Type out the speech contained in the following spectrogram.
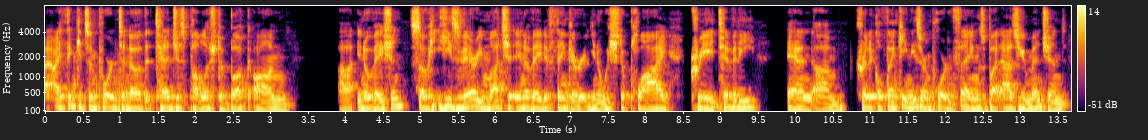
I think it's important to know that Ted just published a book on uh, innovation. So he, he's very much an innovative thinker. You know, we should apply creativity and um, critical thinking. These are important things. But as you mentioned,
